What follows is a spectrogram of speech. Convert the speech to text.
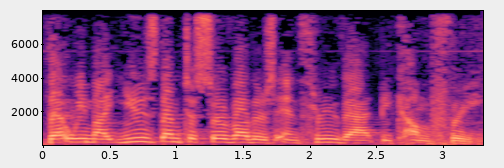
that we might use them to serve others and through that become free.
